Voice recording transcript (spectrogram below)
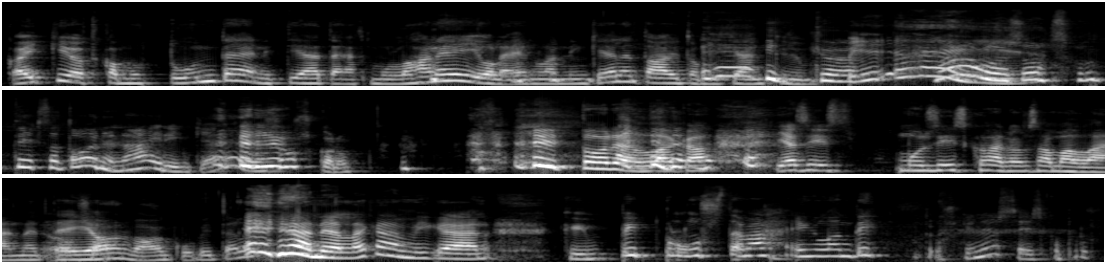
kaikki, jotka mut tuntee, niin tietää, että mullahan ei ole englannin kielen taito mikään kymppi. Ei. Se on tiedätkö, sä, toinen äidinkieli. Ei uskonut. ei todellakaan. Ja siis mun siskohan on samanlainen, että ei ole vaan kuvitella. ei hänelläkään mikään kymppi plus tämä englanti. Tuskin edes 7 plus.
